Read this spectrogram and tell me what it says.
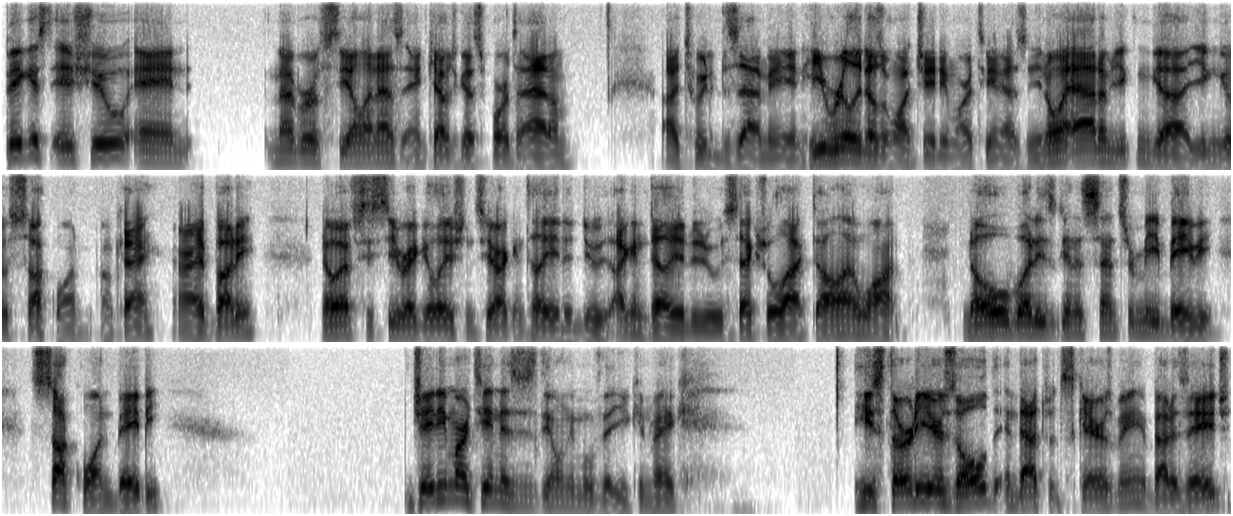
biggest issue, and member of CLNS and Couch Guy Sports, Adam, uh, tweeted this at me, and he really doesn't want JD Martinez. And you know what, Adam, you can uh, you can go suck one, okay? All right, buddy. No FCC regulations here. I can tell you to do. I can tell you to do a sexual act all I want. Nobody's gonna censor me, baby. Suck one, baby. JD Martinez is the only move that you can make. He's 30 years old, and that's what scares me about his age.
